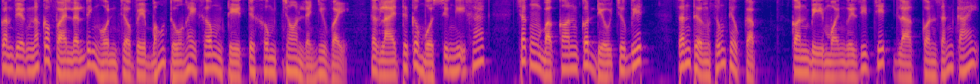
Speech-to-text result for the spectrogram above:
Còn việc nó có phải là linh hồn trở về báo thù hay không Thì tôi không cho là như vậy Ngược lại, tôi có một suy nghĩ khác. Chắc bà con có điều chưa biết. Rắn thường sống theo cặp. Còn bị mọi người giết chết là con rắn cái.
